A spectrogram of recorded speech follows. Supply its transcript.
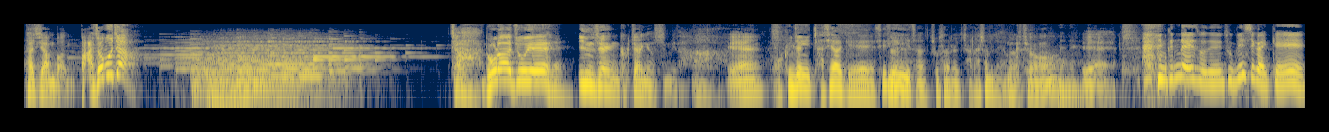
다시 한번 빠져보자. 자, 노라조의 네. 인생 극장이었습니다. 예. 어, 굉장히 자세하게 세세히 자- 조사를 잘 하셨네요. 그렇죠. 네네. 예. 근데 저는 조빈 씨가 이렇게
